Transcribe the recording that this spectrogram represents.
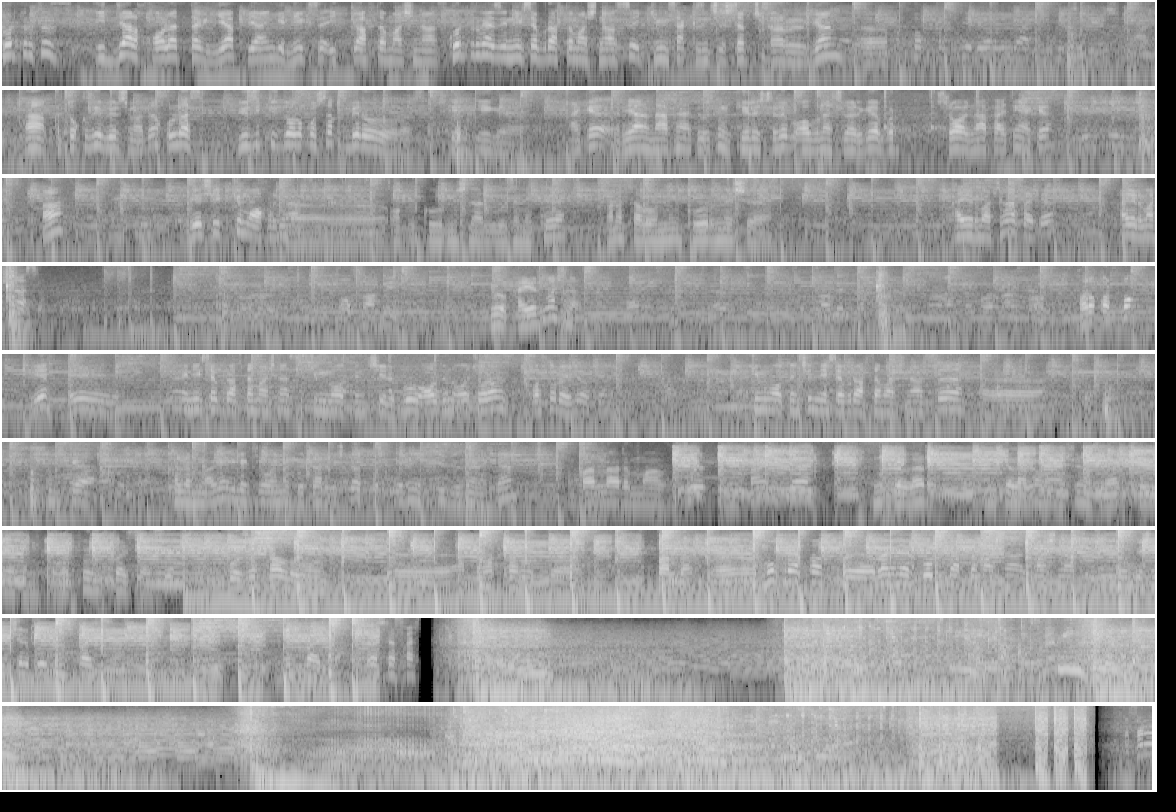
ko'rib turibsiz ideal holatdagi yap yangi nexia 2 avtomashinasi. Ko'rib turganingizdek nexia 1 avtomashinasi 2008 yil ishlab chiqarilgan to'qqizga berilmadi ha 49 ga berishmadi. Xullas 100-200 dollar qo'shsa qilib beraverasiz ega. Aka real narxini aytib o'ting kelishtirib obunachilarga bir chiroyli narx ayting aka. Ha? besh ikkimi oxirgi narx ko'rinishlari o'ziniki. Mana salonning ko'rinishi. Qayer mashinasi aka. Qayer mashinasi to'qson besh yo'q qayerda mashinasi? Qoraqalpoq? E e nexia bir avtomashinasi ikki ming oltinchi yil. Bu oldini ochib olamiz bosib o'raylik aka ikki ming oltinchi yil nexia bir avtomashinasi? Shunga qilinmagan elektr oyna ko'targichlar to'qqiz ming ikki yuz yurgan ekan. Barlari mavjud. Mexanika nikellar nikellarga mana shu narsalar qo'yilgan nikellar pozitsiyasi koja salon. Avtomat коробка ikki ming o'n beshinchi yil bu ikkinchi pozitsiya ikkinchi pozitsiya kraskasi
